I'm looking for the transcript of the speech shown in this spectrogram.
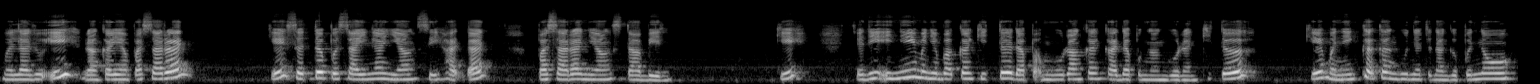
melalui rangkaian pasaran okay, serta persaingan yang sihat dan pasaran yang stabil. Okay. Jadi ini menyebabkan kita dapat mengurangkan kadar pengangguran kita, okay, meningkatkan guna tenaga penuh,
